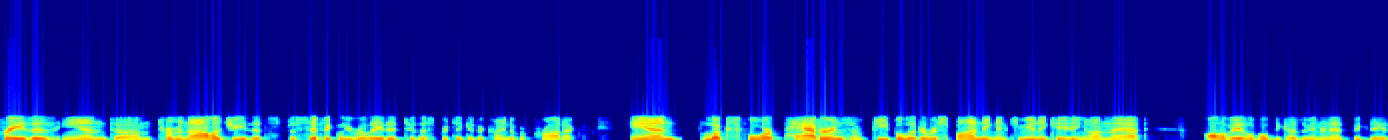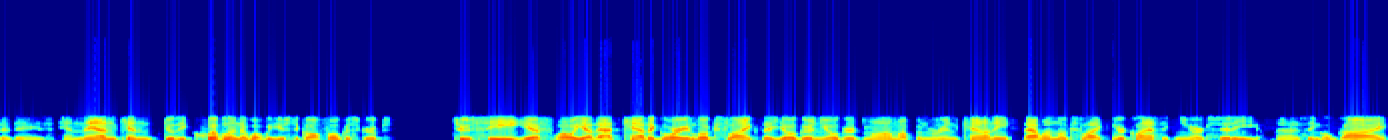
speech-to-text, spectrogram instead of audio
phrases and um, terminology that's specifically related to this particular kind of a product, and looks for patterns of people that are responding and communicating on that all available because of internet big data days, and then can do the equivalent of what we used to call focus groups to see if, oh yeah, that category looks like the yoga and yogurt mom up in Marin County. That one looks like your classic New York City uh, single guy.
